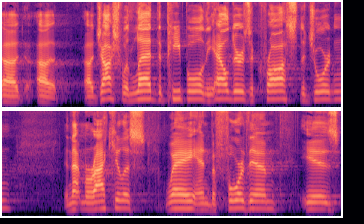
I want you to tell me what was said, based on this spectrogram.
uh, uh, uh, Joshua led the people and the elders across the Jordan in that miraculous way. And before them is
